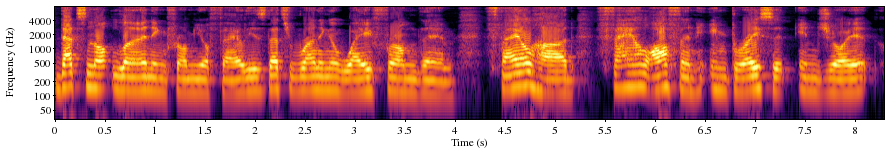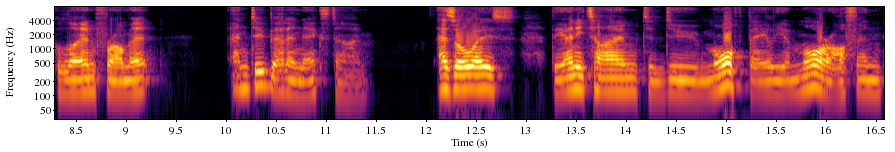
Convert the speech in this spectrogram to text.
That's not learning from your failures. That's running away from them. Fail hard, fail often, embrace it, enjoy it, learn from it and do better next time. As always, the only time to do more failure more often,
